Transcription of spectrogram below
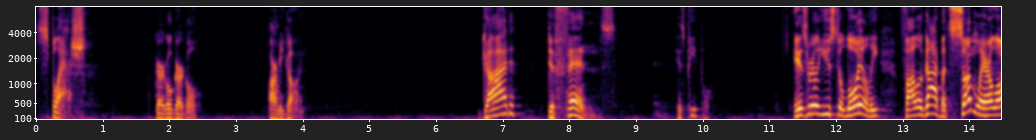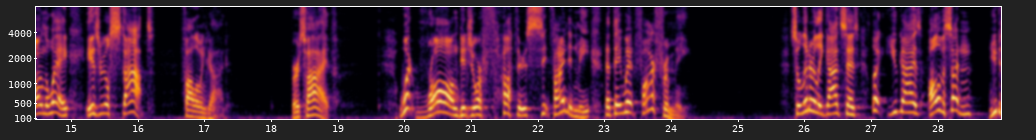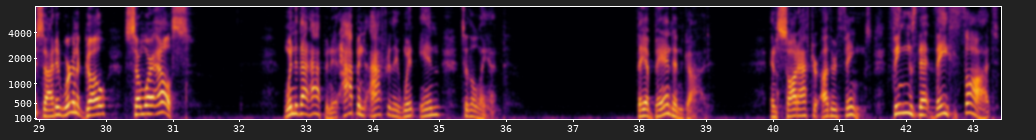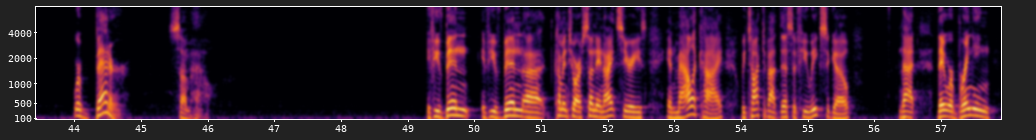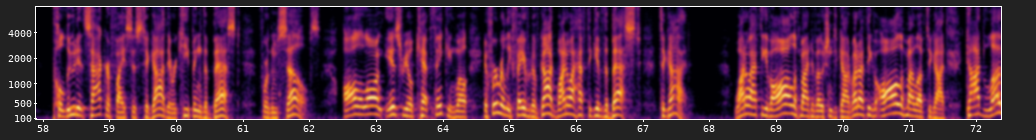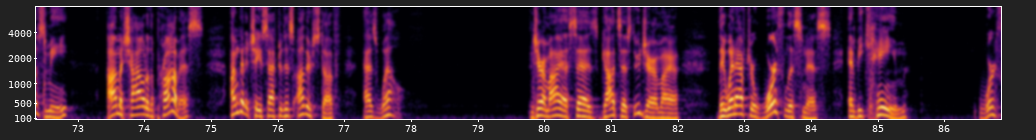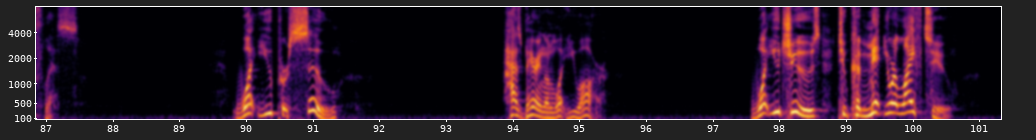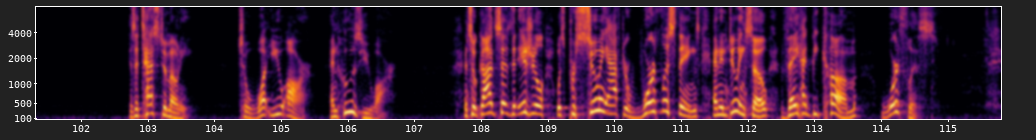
Splash. Gurgle, gurgle. Army gone. God defends his people. Israel used to loyally follow God, but somewhere along the way, Israel stopped following God. Verse 5 What wrong did your fathers find in me that they went far from me? So literally, God says, Look, you guys, all of a sudden, you decided we're going to go somewhere else. When did that happen? It happened after they went into the land. They abandoned God and sought after other things, things that they thought were better somehow. If you've been, if you've been uh, coming to our Sunday night series in Malachi, we talked about this a few weeks ago that they were bringing polluted sacrifices to God. They were keeping the best for themselves. All along, Israel kept thinking, well, if we're really favored of God, why do I have to give the best to God? Why do I have to give all of my devotion to God? Why do I have to give all of my love to God? God loves me. I'm a child of the promise. I'm going to chase after this other stuff as well. And Jeremiah says, God says through Jeremiah, they went after worthlessness and became worthless. What you pursue has bearing on what you are. What you choose to commit your life to is a testimony to what you are and whose you are. And so God says that Israel was pursuing after worthless things, and in doing so, they had become worthless.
